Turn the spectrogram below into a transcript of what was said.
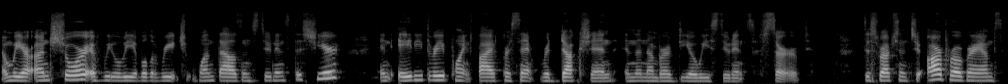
and we are unsure if we will be able to reach 1,000 students this year, an 83.5% reduction in the number of DOE students served disruptions to our programs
